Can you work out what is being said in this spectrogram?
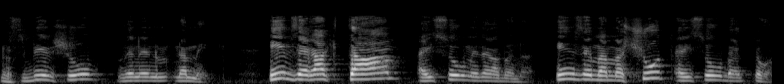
נסביר שוב וננמק. אם זה רק טעם, האיסור מדי רבנן. אם זה ממשות, האיסור בתורה.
